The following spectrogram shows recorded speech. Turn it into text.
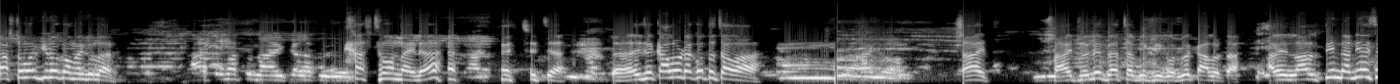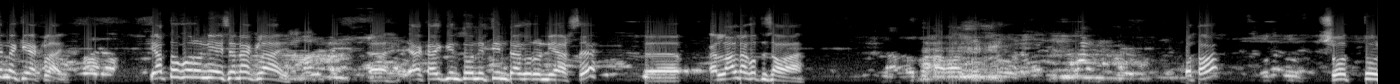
কাস্টমার কীরকম এগুলার? কাস্টমার নাই না? আচ্ছা আচ্ছা। আহ, এই যে কালোটা কত চাওয়া? ষাট। ষাট হইলে বেচা বিক্রি করবে কালোটা। আর এই লাল তিনটা নিয়েছেন নাকি একলাই? এত গরু নিয়েছেন একলাই? একাই কিন্তু উনি তিনটা গরু নিয়ে আসছে। লালটা কত চাওয়া? কত? সত্তর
